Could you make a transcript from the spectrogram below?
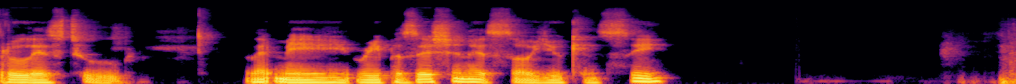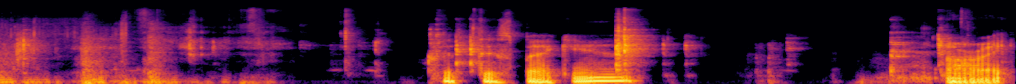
through this tube. Let me reposition it so you can see. Clip this back in. All right.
